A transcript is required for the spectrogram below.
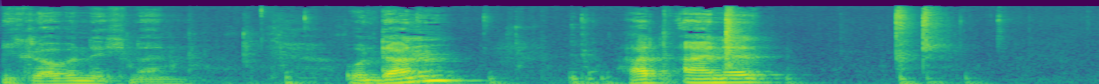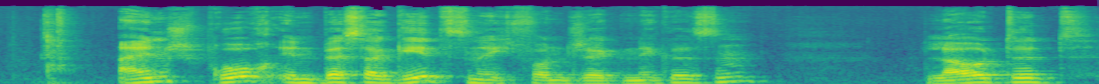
Ich glaube nicht, nein. Und dann hat eine Einspruch in Besser geht's nicht von Jack Nicholson lautet,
